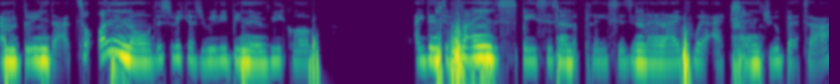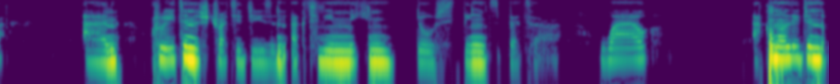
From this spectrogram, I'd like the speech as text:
I'm doing that. So all in all, this week has really been a week of identifying the spaces and the places in my life where I can do better and creating the strategies and actually making those things better while acknowledging the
